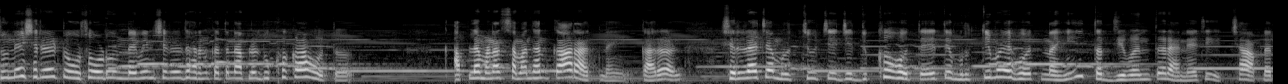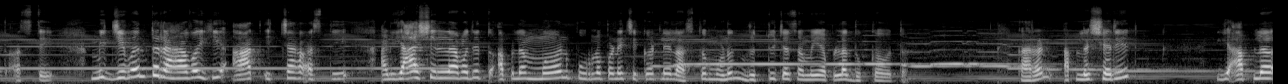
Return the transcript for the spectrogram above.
जुने शरीर टो सोडून नवीन शरीर धारण करताना आपलं दुःख का होतं? आपल्या मनात समाधान का राहत नाही? कारण शरीराच्या मृत्यूचे जे दुःख होते ते मृत्यूमुळे होत नाही तर जिवंत राहण्याची इच्छा आपल्यात असते. मी जिवंत राहावं ही आत इच्छा असते आणि या शरीरामध्ये आपलं मन पूर्णपणे चिकटलेलं असतं म्हणून मृत्यूच्या समयी आपल्याला दुःख होतं. कारण आपलं शरीर या आपलं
